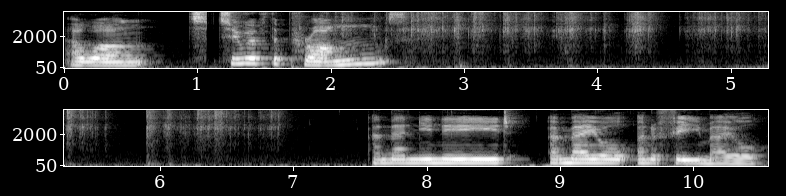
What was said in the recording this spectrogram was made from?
I want two of the prongs and then you need a male and a female.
